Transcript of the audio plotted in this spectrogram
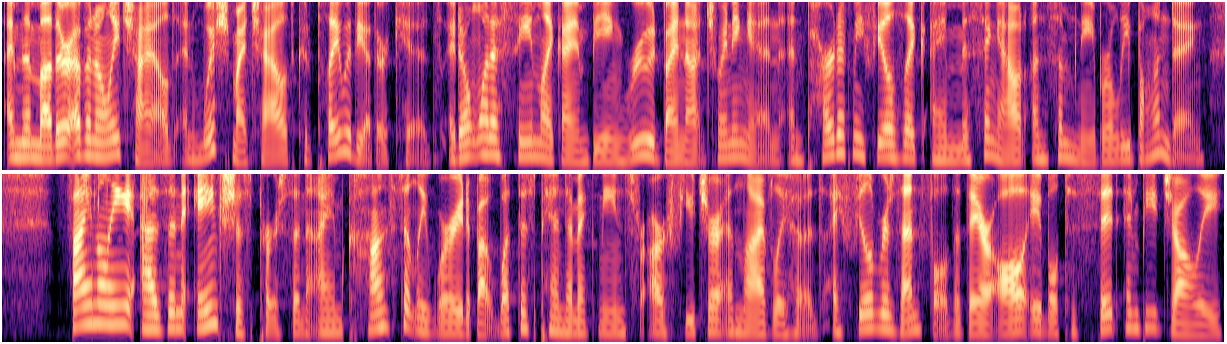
I'm the mother of an only child and wish my child could play with the other kids. I don't want to seem like I am being rude by not joining in, and part of me feels like I am missing out on some neighborly bonding. Finally, as an anxious person, I am constantly worried about what this pandemic means for our future and livelihoods. I feel resentful that they are all able to sit and be jolly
